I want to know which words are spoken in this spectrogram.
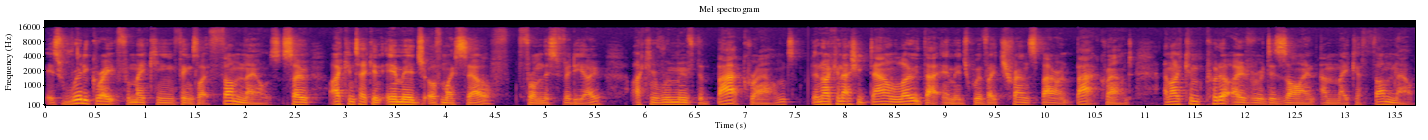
it's really great for making things like thumbnails. So I can take an image of myself from this video, I can remove the background, then I can actually download that image with a transparent background and I can put it over a design and make a thumbnail.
